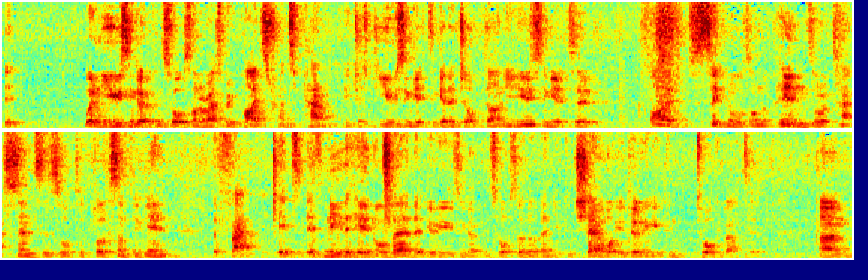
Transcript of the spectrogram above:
it, when using open source on a Raspberry Pi, it's transparent. You're just using it to get a job done. You're using it to fire signals on the pins or attach sensors or to plug something in. The fact, it's, it's neither here nor there that you're using open source other than you can share what you're doing, you can talk about it. Um,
